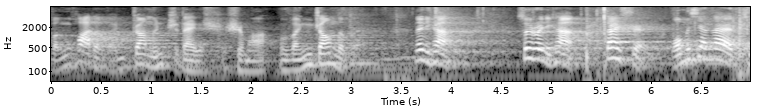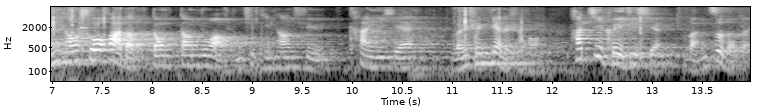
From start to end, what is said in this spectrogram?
文化的文专门指代的是什么？文章的文。那你看，所以说你看，但是我们现在平常说话的当当中啊，我们去平常去看一些纹身店的时候，它既可以去写文字的文，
